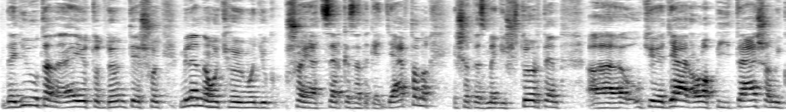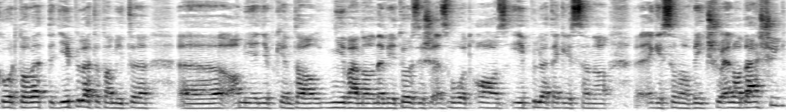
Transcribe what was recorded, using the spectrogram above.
de egy idő után eljött a döntés, hogy mi lenne, hogyha ő mondjuk saját szerkezeteket gyártana, és hát ez meg is történt. Úgyhogy a gyár alapítás, amikor vett egy épületet, amit, ami egyébként a, nyilván a nevét őrzés, ez volt az épület egészen a, egészen a végső eladásig.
